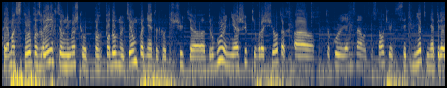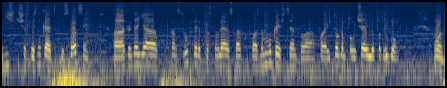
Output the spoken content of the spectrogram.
А я, Макс, с твоего позволения хотел немножко вот по- подобную тему поднять, только вот чуть-чуть а, другую, не ошибки в расчетах, а такую, я не знаю, вот вы сталкиваетесь с этим, нет, у меня периодически сейчас возникают такие ситуации, а, когда я в конструкторе проставляю ставку по одному коэффициенту, а по итогам получаю ее по другому. Вот.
